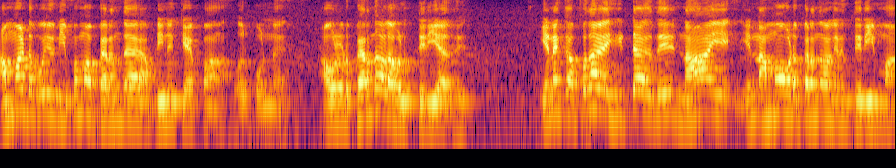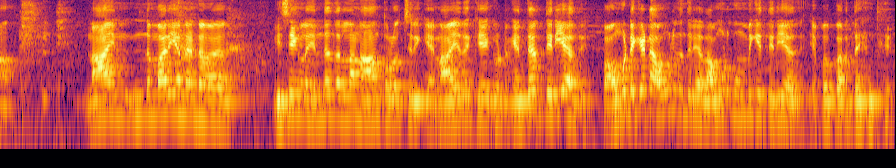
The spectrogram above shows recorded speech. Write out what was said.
அம்மாட்ட போய் நீ எப்பமா பிறந்த? அப்படின்னு கேட்பான் ஒரு பொண்ணு. அவளோட பிறந்தநாள் அவளுக்கு தெரியாது. எனக்கு அப்போ தான் ஹிட் ஆகுது. நான் எ- என் அம்மாவோட பிறந்தநாள் எனக்கு தெரியுமா? நான் இந்த- மாதிரியான விஷயங்களை எந்தெந்தெல்லாம் நான் தொலைச்சிருக்கேன் நான் எதை கேட்கட்டுருக்கேன் எனக்கு தெரியாது. இப்போ அவங்ககிட்ட கேட்டால் அவங்களுக்கும் தெரியாது. அவங்களுக்கு உண்மைக்கே தெரியாது. எப்போ பிறந்தேன்ட்டு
